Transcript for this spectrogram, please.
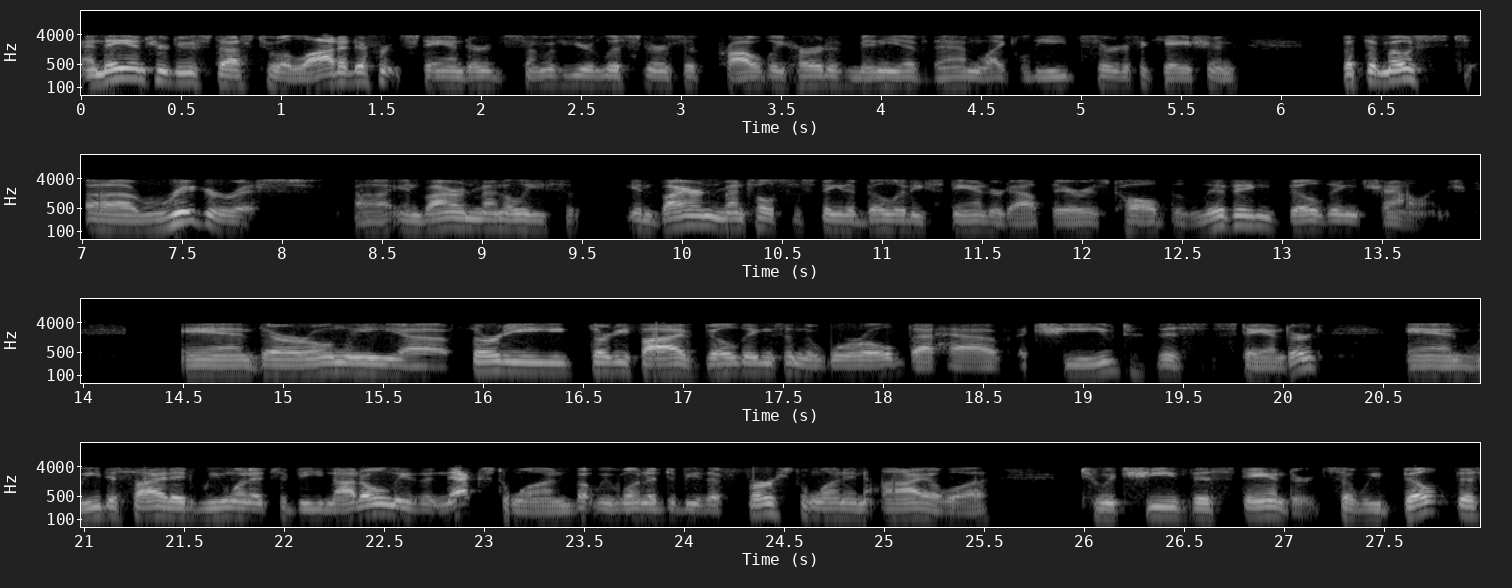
And they introduced us to a lot of different standards. Some of your listeners have probably heard of many of them, like LEED certification. But the most uh, rigorous uh, environmentally environmental sustainability standard out there is called the Living Building Challenge. And there are only uh, 30, 35 buildings in the world that have achieved this standard. And we decided we wanted to be not only the next one, but we wanted to be the first one in Iowa to achieve this standard. So we built this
